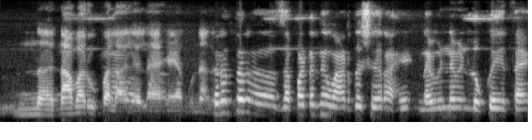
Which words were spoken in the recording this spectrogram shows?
नावारूपाला आलेलं आहे या गुन्ह्यात खरं तर झपाट्याने वाढतं शहर आहे नवीन नवीन लोक येत आहे.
